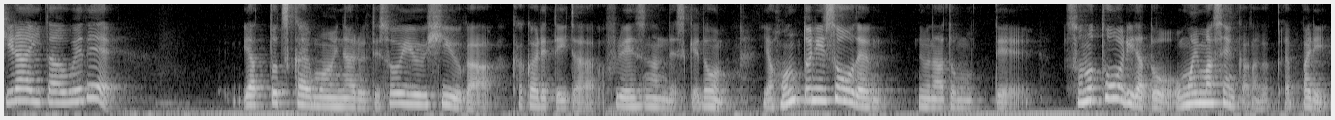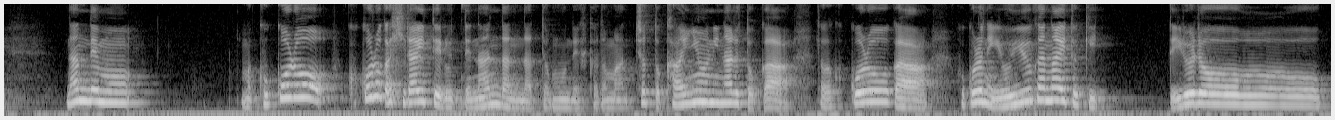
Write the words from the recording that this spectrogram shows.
開いた上でやっと使い物になるってそういう比喩が書かれていたフレーズなんですけどいや本当にそうだよなと思ってその通りだと思いませんか？なんかやっぱり何でも、まあ、心心が開いてるって何なんだって思うんですけど、まあ、ちょっと寛容になるとかだから心が心に余裕がない時っていろいろ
